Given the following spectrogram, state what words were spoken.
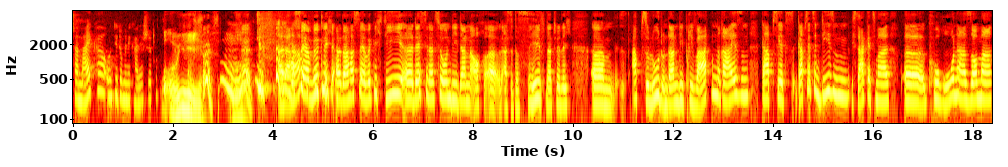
Jamaika und die Dominikanische Republik. Ui. Schön. Schön. Ah, da hast du ja wirklich, äh, da hast du ja wirklich die äh, Destination, die dann auch, äh, also das hilft natürlich ähm, absolut. Und dann die privaten Reisen. Gab's jetzt, gab's jetzt in diesem, ich sag jetzt mal äh, Corona-Sommer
